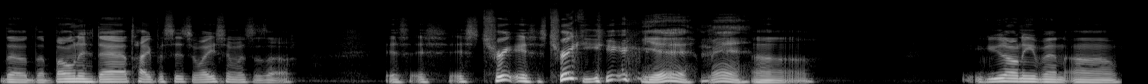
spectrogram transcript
the the bonus dad type of situation, which is a it's it's it's tri- it's tricky. Yeah, man. uh, you don't even um,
